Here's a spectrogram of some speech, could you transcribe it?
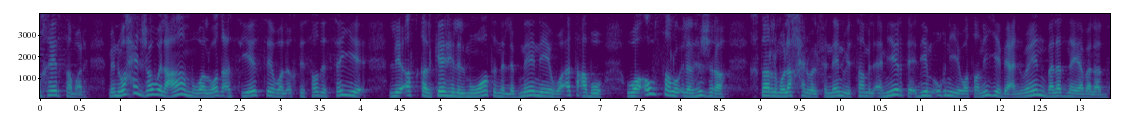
الخير سمر. من وحي الجو العام والوضع السياسي والاقتصادي السيء لأثقل كاهل المواطن اللبناني وأتعبه وأوصلوا إلى الهجرة. اختار الملحن والفنان وسام الأمير تقديم أغنية وطنية بعنوان بلدنا يا بلد.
